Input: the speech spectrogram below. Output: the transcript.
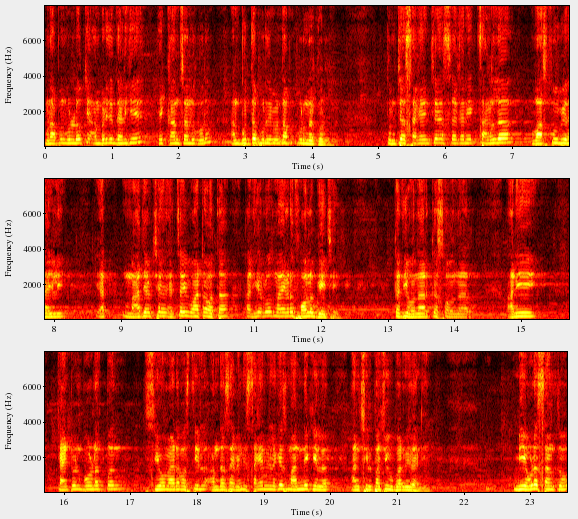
म्हणून आपण बोललो की आंबेडकर जयंती आली की हे काम चालू करू आणि बुद्ध पूर्णिमेपर्यंत आपण पूर्ण करू. तुमच्या सगळ्यांच्या सहकार्याने एक चांगलं वास्तू उभी राहिली. यात माझ्यापेक्षा ह्याचाही वाटा होता. कारण हे रोज माझ्याकडे फॉलोअप घ्यायचे. कधी होणार कसं होणार? आणि कॅन्टोन बोर्डात पण सी ओ मॅडम असतील आमदार साहेब यांनी सगळ्यांनी लगेच मान्य केलं आणि शिल्पाची उभारणी झाली. मी एवढंच सांगतो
